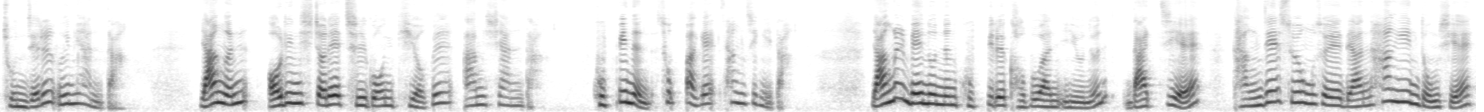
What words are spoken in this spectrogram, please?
존재를 의미한다. 양은 어린 시절의 즐거운 기억을 암시한다. 곱비는 속박의 상징이다. 양을 매놓는 곱비를 거부한 이유는 나치의 강제 수용소에 대한 항의인 동시에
